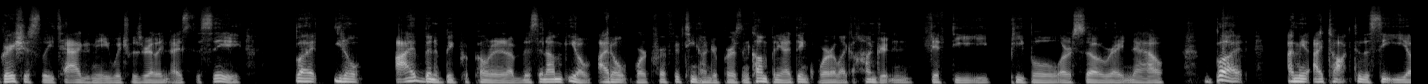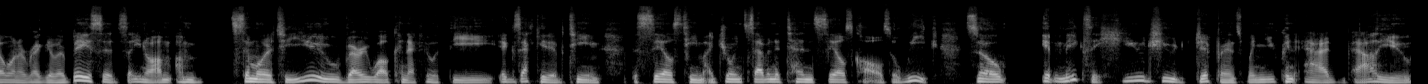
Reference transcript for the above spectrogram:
graciously tagged me, which was really nice to see. But, you know, I've been a big proponent of this and I'm, you know, I don't work for a 1500 person company. I think we're like 150 people or so right now. But I mean, I talk to the CEO on a regular basis. You know, I'm, I'm similar to you, very well connected with the executive team, the sales team. I joined seven to 10 sales calls a week. So it makes a huge, huge difference when you can add value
